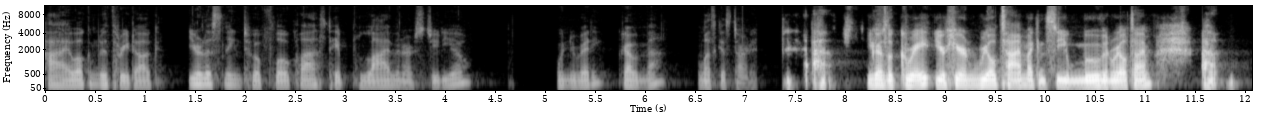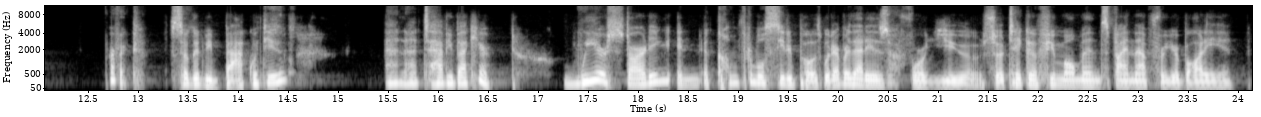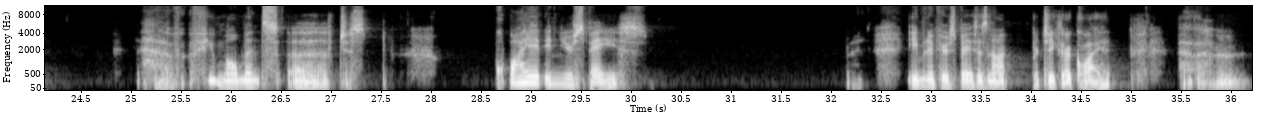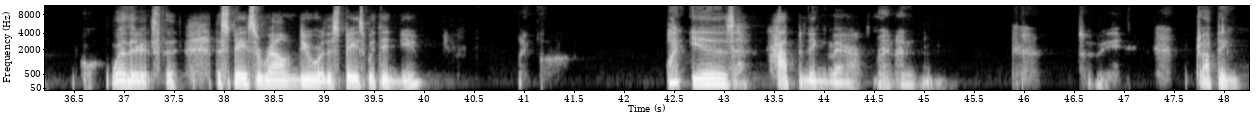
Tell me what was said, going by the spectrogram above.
Hi, welcome to Three Dog. You're listening to a flow class taped live in our studio. When you're ready, grab a mat and let's get started. Uh, you guys look great. You're here in real time. I can see you move in real time. Uh, perfect. So good to be back with you and uh, to have you back here. We are starting in a comfortable seated pose, whatever that is for you. So take a few moments, find that for your body, and have a few moments of just quiet in your space. Even if your space is not particular quiet, uh, whether it's the, the space around you or the space within you, what is happening there? Right? And so dropping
